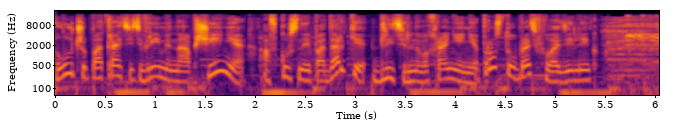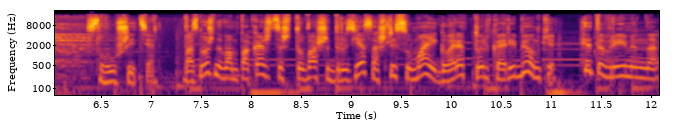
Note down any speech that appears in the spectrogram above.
Лучше потратить время на общение, а вкусные подарки длительного хранения просто убрать в холодильник. Слушайте. Возможно, вам покажется, что ваши друзья сошли с ума и говорят только о ребенке. Это временно,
